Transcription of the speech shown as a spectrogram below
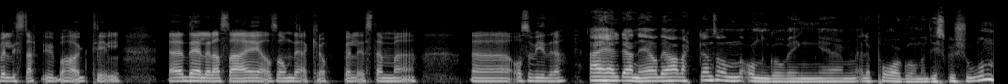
veldig sterkt ubehag til deler av seg, altså om det er kropp eller stemme eh, osv. Jeg er helt enig, og det har vært en sånn ongoing, eller pågående diskusjon,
